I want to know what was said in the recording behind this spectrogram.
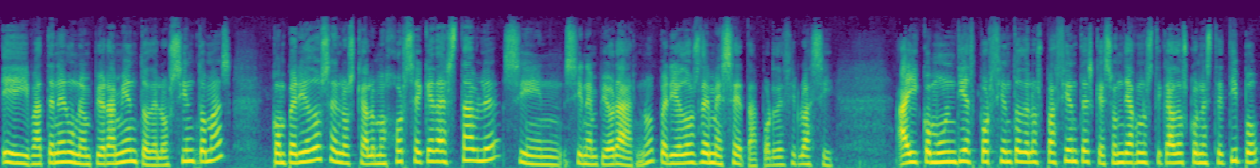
y va a tener un empeoramiento de los síntomas con periodos en los que a lo mejor se queda estable sin, sin empeorar, ¿no? Periodos de meseta, por decirlo así. Hay como un 10% de los pacientes que son diagnosticados con este tipo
